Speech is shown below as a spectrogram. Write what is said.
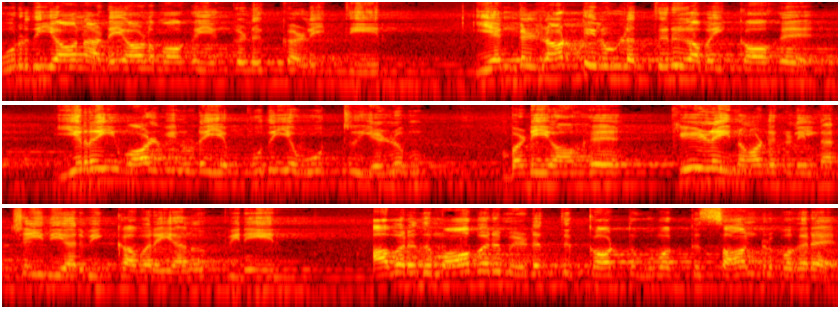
உறுதியான அடையாளமாக எங்களுக்கு அளித்தீர். எங்கள் நாட்டில் உள்ள திரு அவைக்காக இறை வாழ்வினுடைய புதிய ஊற்று எழும்படியாக கீழை நாடுகளில் நற்செய்தி அறிவிக்க அவரை அனுப்பினீர். அவரது மாபெரும் எடுத்துக்காட்டு உமக்கு சான்று பகர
